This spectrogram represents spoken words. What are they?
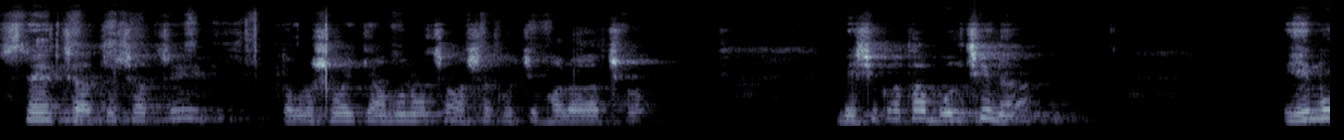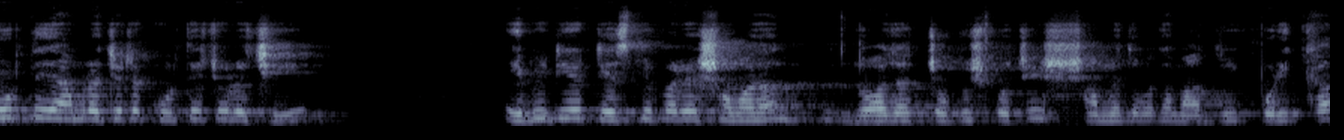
স্নেহ, ছাত্রছাত্রী, তোমরা সবাই কেমন আছো? আশা করছি ভালো আছো। বেশি কথা বলছি না। এই মুহূর্তে আমরা যেটা করতে চলেছি এবিটিএ টেস্ট পেপারের সমাধান দু হাজার চব্বিশ পঁচিশ সামনে তোমাদের মাধ্যমিক পরীক্ষা।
